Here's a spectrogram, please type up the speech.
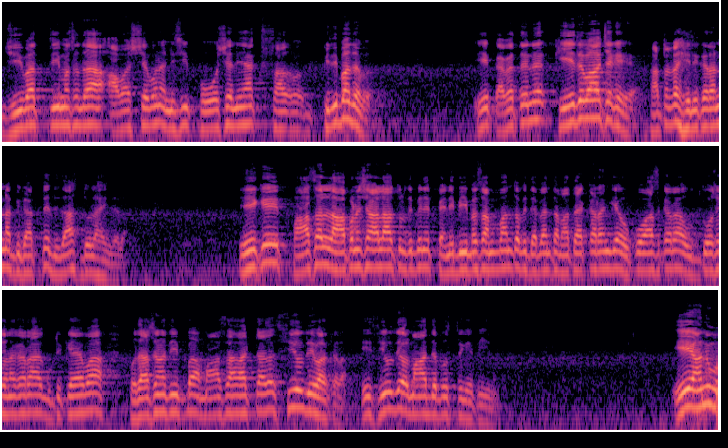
ජීවත්වීම සඳහා අවශ්‍ය වන නිසි පෝෂණයක් පිළිබඳව ඒ පැවැතෙන කේදවාචකය රටට හෙළි කරන්න අපි ගත්තේ දෙදස් දොළහ ඉඳලා. ඒකේ පාසල් ආපන ශාලා තුළ තිබෙන පැණිබීම සම්බන්ධව අපි දැබැන්ත මතයක් අරන් ගියා උපවාස කරා උද්ඝෝෂණ කරා ගුටි කෑවා ප්‍රදර්ශන තිබ්බා මා සාකච්ඡා සියලු දේවල් කළා. ඒ සියලු දේවල් මාධ්‍ය පුස්තකයේ තියෙනවා. ඒ අනුව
